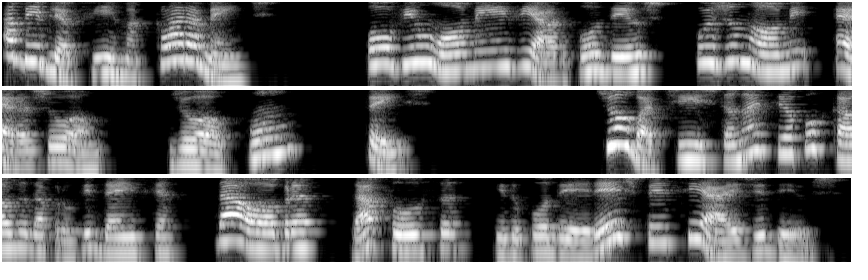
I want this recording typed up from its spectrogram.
A Bíblia afirma claramente: houve um homem enviado por Deus cujo nome era João. João 1, 6. João Batista nasceu por causa da providência, da obra, da força e do poder especiais de Deus.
